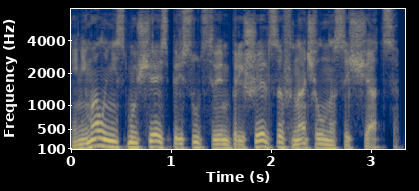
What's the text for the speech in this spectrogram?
и, немало не смущаясь присутствием пришельцев, начал насыщаться.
